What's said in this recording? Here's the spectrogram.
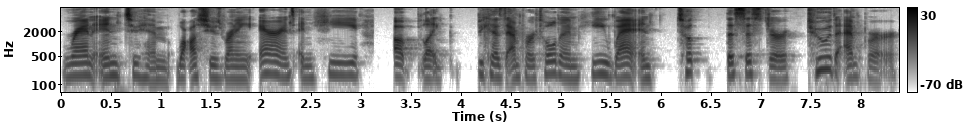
ran into him while she was running errands and he up like because the emperor told him he went and took the sister to the emperor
